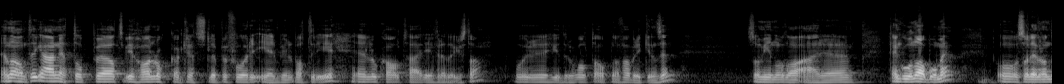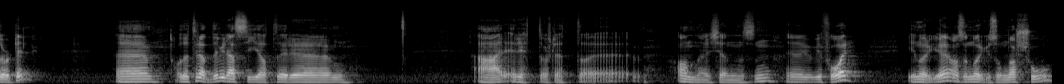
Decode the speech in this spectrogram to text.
En annen ting er nettopp at vi har lokka kretsløpet for elbilbatterier lokalt her i Fredrikstad, hvor Hydro valgte å åpne fabrikken sin som vi nå da er eh, en god nabo med, og også leverandør til. Eh, og det tredje vil jeg si at det eh, er rett og slett anerkjennelsen vi får i Norge, altså Norge som nasjon,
